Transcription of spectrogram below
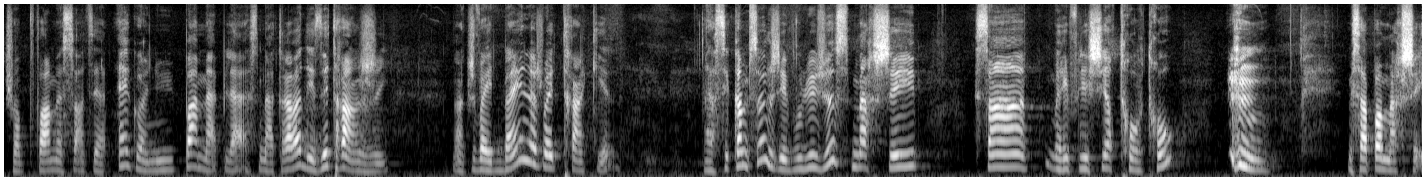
je vais pouvoir me sentir inconnue, pas à ma place, mais à travers des étrangers. Donc, je vais être bien, là, je vais être tranquille. Alors, c'est comme ça que j'ai voulu juste marcher sans réfléchir trop, trop. Mais ça n'a pas marché.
